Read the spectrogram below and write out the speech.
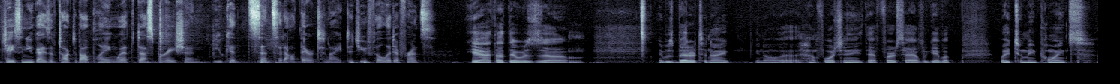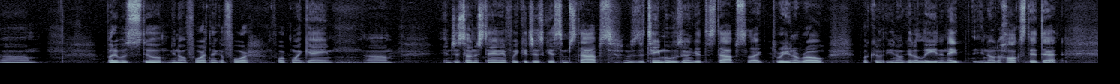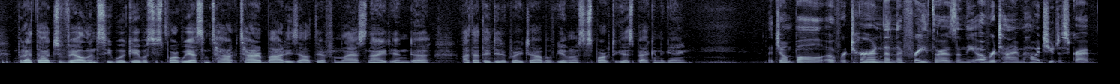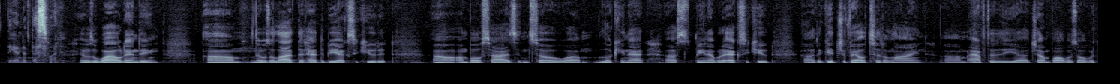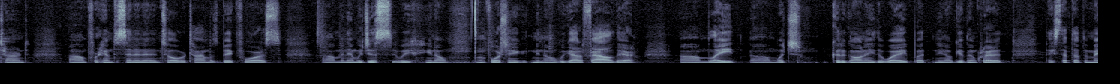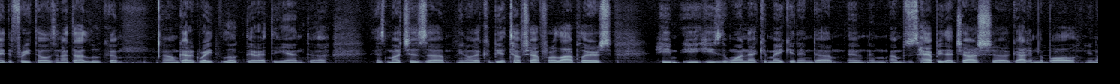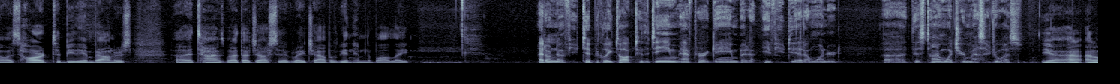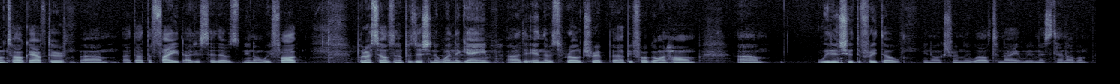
Jason, you guys have talked about playing with desperation. You could sense it out there tonight. Did you feel a difference? Yeah, I thought there was. Um, it was better tonight. You know, uh, unfortunately, that first half we gave up way too many points, um, but it was still, you know, four. I think a four four point game, um, and just understanding if we could just get some stops. It was the team who was going to get the stops, like three in a row. We could, you know, get a lead, and they, you know, the Hawks did that. But I thought JaVale and C-Wood gave us a spark. We had some tired, tired bodies out there from last night, and uh, I thought they did a great job of giving us a spark to get us back in the game. The jump ball overturned, then the free throws and the overtime. How would you describe the end of this one? It was a wild ending. Um, there was a lot that had to be executed uh, on both sides, and so um, looking at us being able to execute uh, to get JaVale to the line um, after the uh, jump ball was overturned um, for him to send it into overtime was big for us. Um, and then we just we you know unfortunately you know we got a foul there um, late, um, which could have gone either way. But you know give them credit, they stepped up and made the free throws. And I thought Luka um, got a great look there at the end. Uh, as much as uh, you know that could be a tough shot for a lot of players he, he he's the one that can make it, and uh, and, and, I'm just happy that Josh uh, got him the ball. You know, it's hard to be the inbounders uh, at times, but I thought Josh did a great job of getting him the ball late. I don't know if you typically talk to the team after a game, but if you did, I wondered uh, this time what your message was. Yeah, I, I don't talk after. Um, I thought the fight. I just said that was you know we fought put ourselves in a position to win the game uh, to end this road trip uh, before going home. Um, we didn't shoot the free throw, you know, extremely well tonight. We missed ten of them.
